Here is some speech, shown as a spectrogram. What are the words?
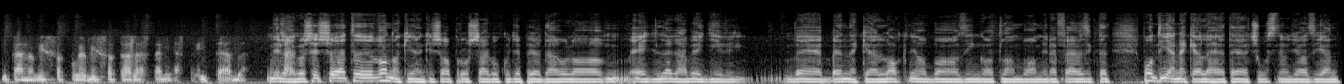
utána vissza fogja visszatörleszteni ezt a hitelbe. Világos, és hát vannak ilyen kis apróságok, ugye például a, egy, legalább egy évi be, benne kell lakni abba az ingatlanba, amire felvezik. Tehát pont ilyennek el lehet elcsúszni, ugye az ilyen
